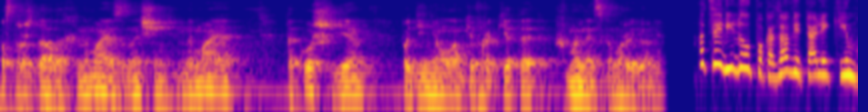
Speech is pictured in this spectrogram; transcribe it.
постраждалих немає, знищень немає. Також є падіння уламків ракети в Хмельницькому районі. А це відео показав Віталій Кім.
